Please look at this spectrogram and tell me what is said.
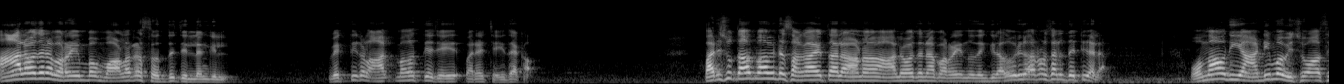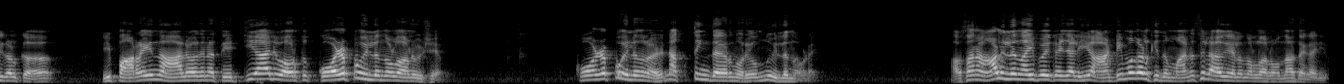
ആലോചന പറയുമ്പം വളരെ ശ്രദ്ധിച്ചില്ലെങ്കിൽ വ്യക്തികൾ ആത്മഹത്യ ചെയ് വരെ ചെയ്തേക്കാം. പരിശുദ്ധാത്മാവിന്റെ സഹായത്താലാണ് ആലോചന പറയുന്നതെങ്കിൽ അതൊരു കാരണവശാലും തെറ്റുകയല്ല. ഒന്നാമത് ഈ അടിമ വിശ്വാസികൾക്ക് ഈ പറയുന്ന ആലോചന തെറ്റിയാലും അവർക്ക് കുഴപ്പമില്ലെന്നുള്ളതാണ് വിഷയം. കുഴപ്പമില്ലെന്നുള്ള നത്തിങ് തയ്യാറെന്ന് പറയും. ഒന്നുമില്ലെന്ന് അവിടെ. അവസാനം ആളില്ലെന്നായി പോയി കഴിഞ്ഞാൽ ഈ അടിമകൾക്ക് ഇത് മനസ്സിലാകുകയില്ല എന്നുള്ളതാണ് ഒന്നാമത്തെ കാര്യം.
